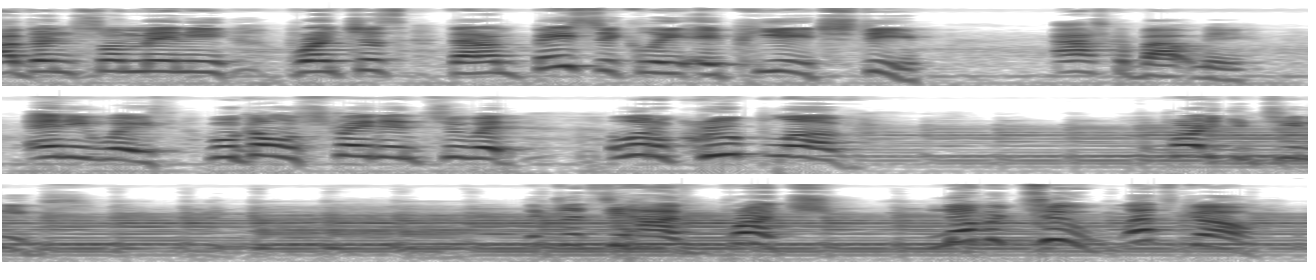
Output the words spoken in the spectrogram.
I've done so many brunches that I'm basically a PhD. Ask about me. Anyways, we're going straight into it. A little group love. The party continues. The Glitzy Hive brunch number two. Let's go.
